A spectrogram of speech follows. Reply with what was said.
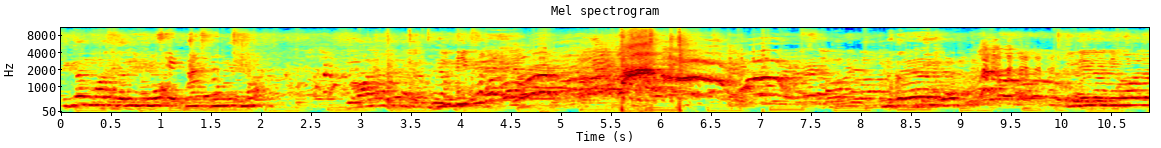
Tignan mo ang sarili mo. Bungin mo. Wala ka. Hindi naniwala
